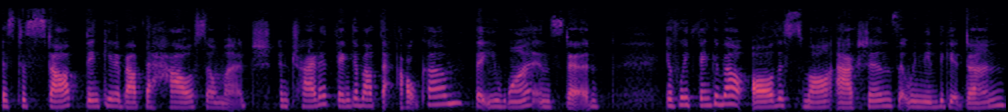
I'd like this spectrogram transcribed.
is to stop thinking about the how so much and try to think about the outcome that you want instead. If we think about all the small actions that we need to get done,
